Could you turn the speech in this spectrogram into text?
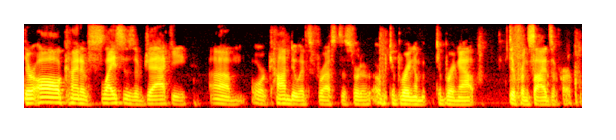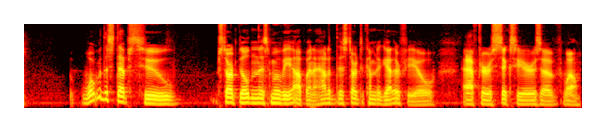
they're all kind of slices of Jackie um, or conduits for us to sort of to bring them to bring out different sides of her what were the steps to start building this movie up, and how did this start to come together for you after six years of well,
